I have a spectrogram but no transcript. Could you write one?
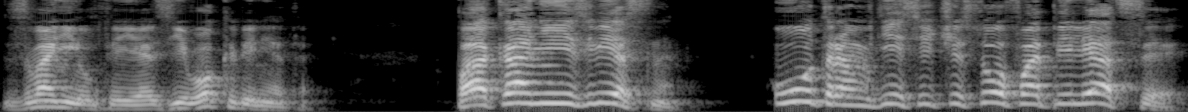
Звонил-то я из его кабинета. «Пока неизвестно. Утром в 10 часов апелляция.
